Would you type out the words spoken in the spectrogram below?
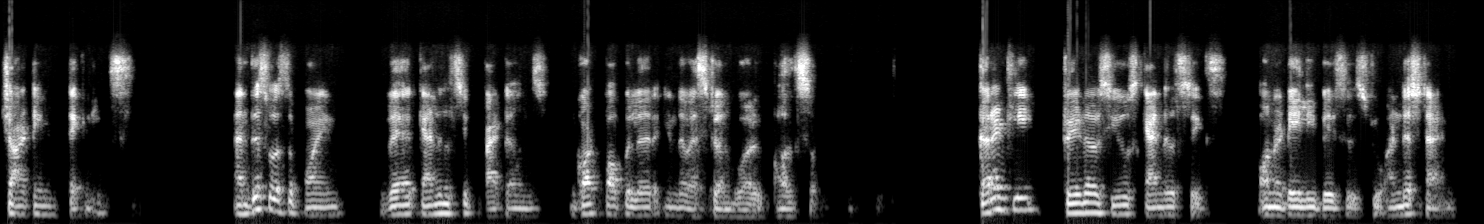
Charting Techniques. And this was the point where candlestick patterns got popular in the Western world also. Currently, traders use candlesticks on a daily basis to understand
